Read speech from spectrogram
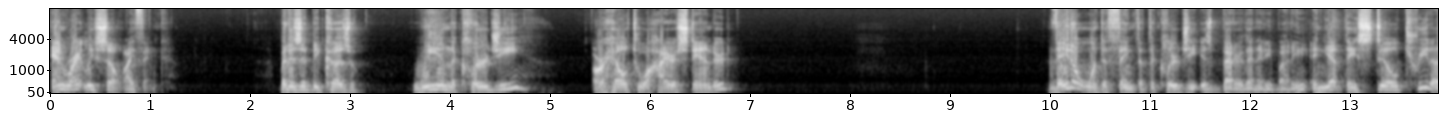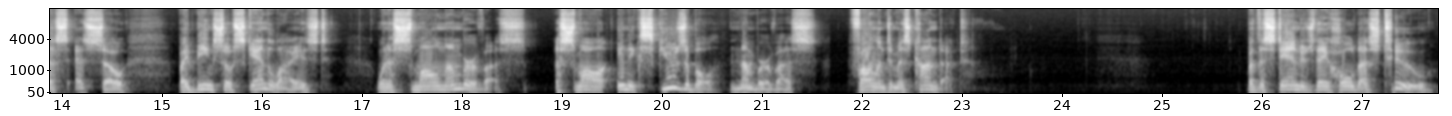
and rightly so, I think. But is it because we in the clergy are held to a higher standard? They don't want to think that the clergy is better than anybody, and yet they still treat us as so by being so scandalized when a small number of us, a small, inexcusable number of us, fall into misconduct. But the standards they hold us to,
